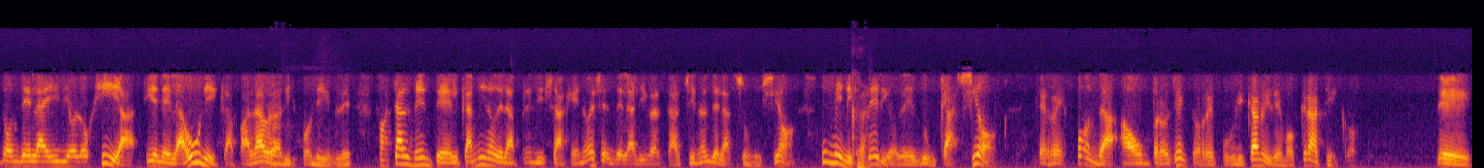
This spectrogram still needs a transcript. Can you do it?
donde la ideología tiene la única palabra disponible, fatalmente el camino del aprendizaje no es el de la libertad, sino el de la sumisión. Un ministerio de educación que responda a un proyecto republicano y democrático de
